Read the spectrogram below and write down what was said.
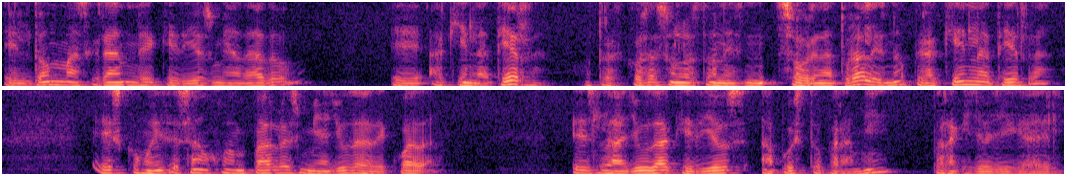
el don más grande que Dios me ha dado eh, aquí en la tierra. Otras cosas son los dones sobrenaturales, ¿no? Pero aquí en la tierra es, como dice San Juan Pablo, es mi ayuda adecuada es la ayuda que Dios ha puesto para mí para que yo llegue a Él.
